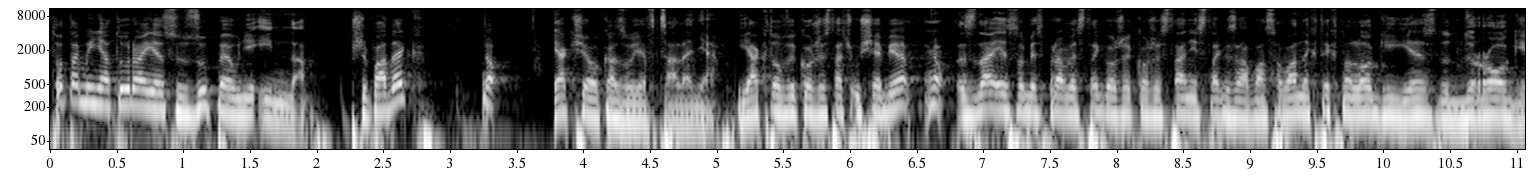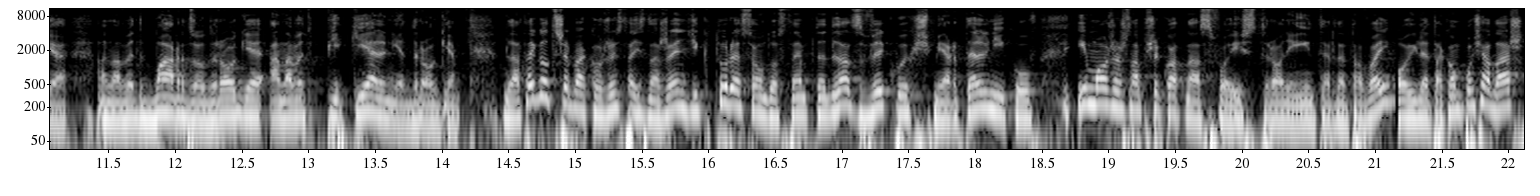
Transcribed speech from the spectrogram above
to ta miniatura jest zupełnie inna. Przypadek? No, jak się okazuje, wcale nie. Jak to wykorzystać u siebie? No, zdaję sobie sprawę z tego, że korzystanie z tak zaawansowanych technologii jest drogie, a nawet bardzo drogie, a nawet piekielnie drogie. Dlatego trzeba korzystać z narzędzi, które są dostępne dla zwykłych śmiertelników i możesz na przykład na swojej stronie internetowej, o ile taką posiadasz,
